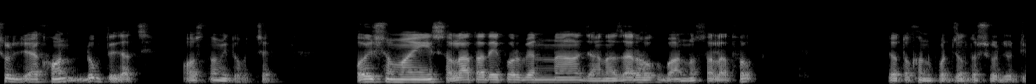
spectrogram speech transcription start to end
সূর্য এখন ডুবতে যাচ্ছে, অস্তমিত হচ্ছে ওই সময় সালাত আদায় করবেন না, জানাজার হোক বা অন্য সালাত হোক, যতক্ষণ পর্যন্ত সূর্যটি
